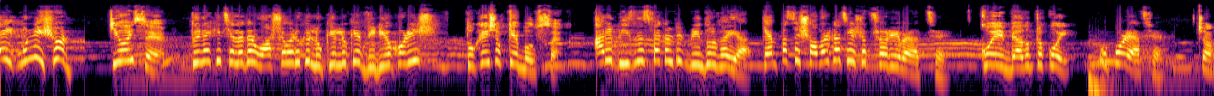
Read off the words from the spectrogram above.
এই মুন্নি শোন। কি হয়েছে তুই নাকি ছেলেদের ওয়াশরুমে ঢুকে লুকিয়ে লুকিয়ে ভিডিও করিস? তোকে সব কে বলছে? আরে বিজনেস ফ্যাকাল্টির মৃদুল ভাইয়া ক্যাম্পাসে সবার কাছে এসব ছড়িয়ে বেড়াচ্ছে। কই বেয়াদবটা কই? উপরে আছে। চল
